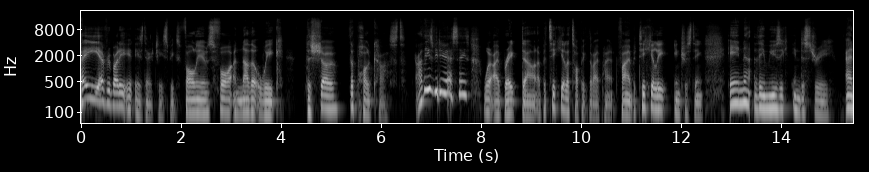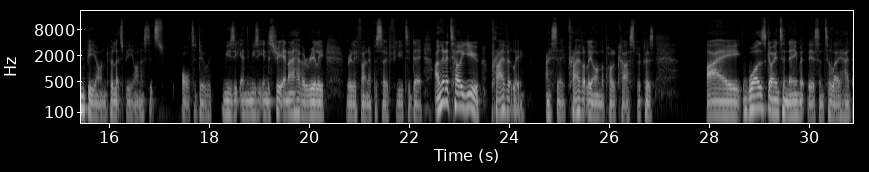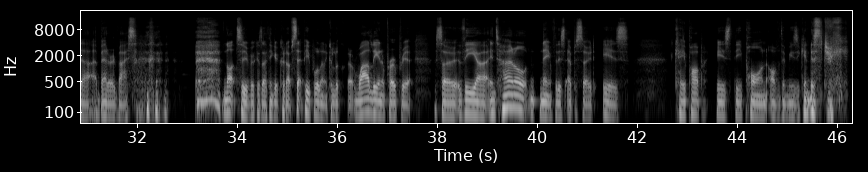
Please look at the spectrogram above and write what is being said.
Hey, everybody, it is Derrick Gee Speaks Volumes for another week. The show, the podcast. Are these video essays where I break down a particular topic that I find particularly interesting in the music industry and beyond? But let's be honest, it's all to do with music and the music industry. And I have a really, really fun episode for you today. I'm going to tell you privately, I say privately on the podcast because I was going to name it this until I had uh, better advice. Not to, because I think it could upset people and it could look wildly inappropriate. So, the uh, internal name for this episode is K pop is the porn of the music industry.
